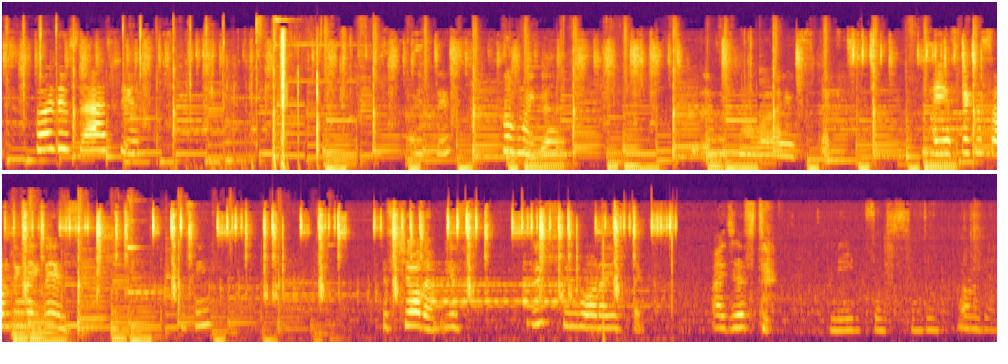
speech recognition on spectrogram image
What is that shit? What is this? Oh my god. This is not what I expect. I expected something like this. You see? Just show them. Yes. This is what I expect. I just need some something. Oh my god.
